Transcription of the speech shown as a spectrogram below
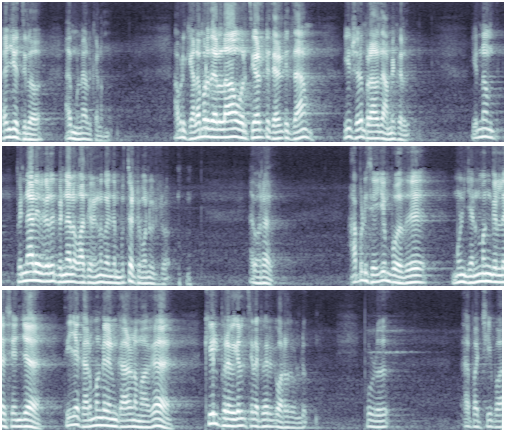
சஞ்சயத்திலோ அது முன்னால் கிளம்பும். அப்படி கிளம்புறதெல்லாம் ஒரு திரட்டி திரட்டி தான் ஈஸ்வரன் பிரார்த்தம் அமைக்கிறது. இன்னும் பின்னால் இருக்கிறது பின்னால் வாத்துக்கள் இன்னும் கொஞ்சம் முத்தட்டு பண்ணி விட்டுருவோம் அது வராது. அப்படி செய்யும்போது முன் ஜென்மங்களில் செஞ்ச தீய கர்மங்களின் காரணமாக கீழ்பிறவிகள் சில பேருக்கு வர்றது உண்டு புழு பச்சி பா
